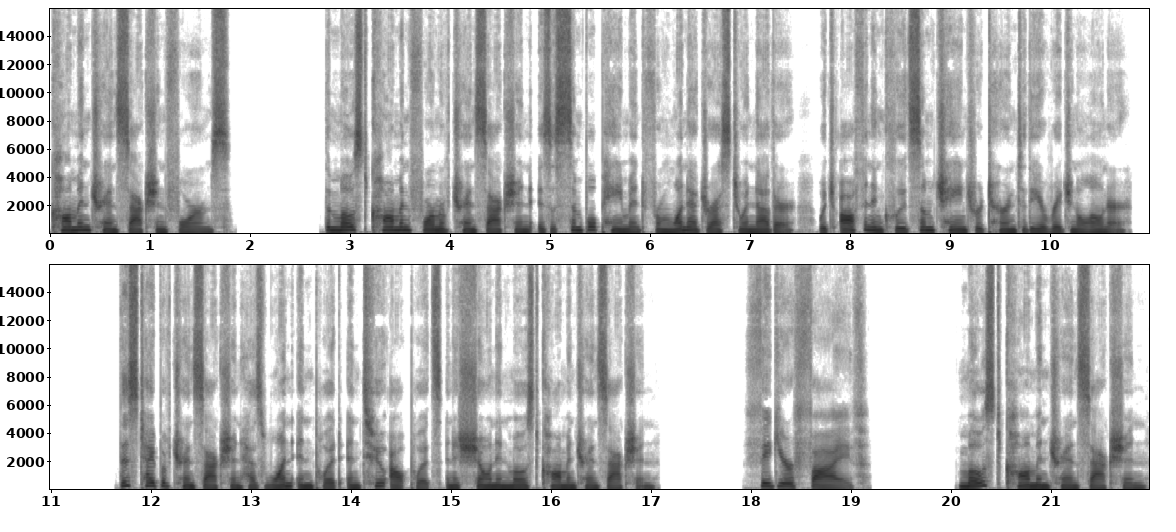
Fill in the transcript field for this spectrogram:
Common transaction forms. The most common form of transaction is a simple payment from one address to another, which often includes some change returned to the original owner. This type of transaction has one input and two outputs and is shown in most common transaction. Figure 5. Most common transaction.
